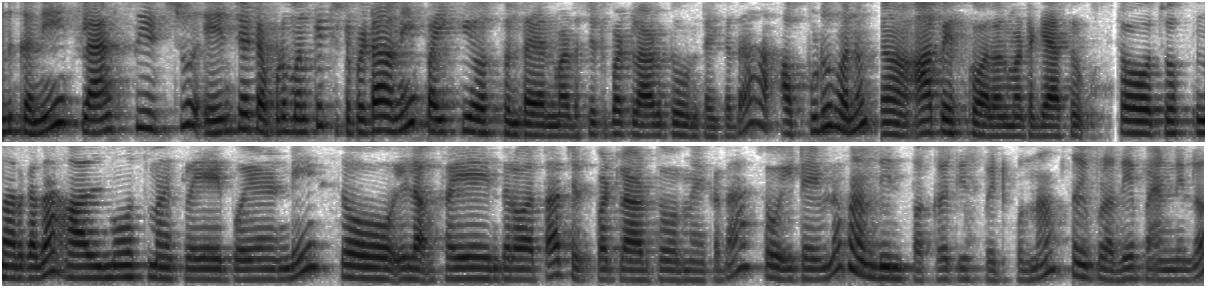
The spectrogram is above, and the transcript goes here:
అందుకని ఫ్లాక్ సీడ్స్ ఏంచేటప్పుడు మనకి చిటపట అని పైకి వస్తుంటాయి అనమాట చిటపట్లు ఆడుతూ ఉంటాయి కదా అప్పుడు మనం ఆపేసుకోవాలన్నమాట గ్యాస్. సో చూస్తున్నారు కదా ఆల్మోస్ట్ మనకి ఫ్రై అయిపోయాయండి. సో ఇలా ఫ్రై అయిన తర్వాత చట్పట్లు ఆడుతూ ఉన్నాయి కదా. సో ఈ టైంలో మనం దీన్ని పక్కకు తీసి పెట్టుకుందాం. సో ఇప్పుడు అదే ప్యాన్లో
